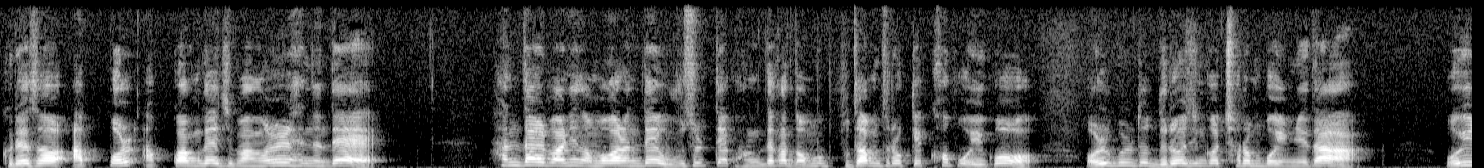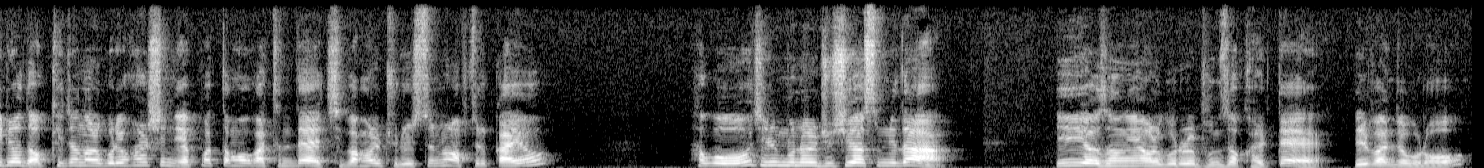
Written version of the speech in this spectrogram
그래서 앞볼 앞광대 지방을 했는데 한 달 반이 넘어가는데 웃을 때 광대가 너무 부담스럽게 커 보이고 얼굴도 늘어진 것처럼 보입니다. 오히려 넣기 전 얼굴이 훨씬 예뻤던 것 같은데 지방을 줄일 수는 없을까요? 하고 질문을 주셨습니다. 이 여성의 얼굴을 분석할 때 일반적으로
